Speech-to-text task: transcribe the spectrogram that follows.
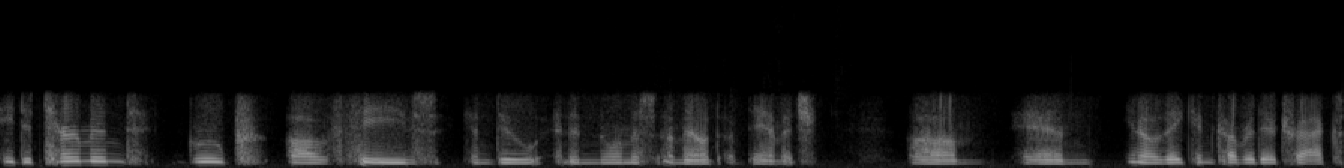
a determined group of thieves can do an enormous amount of damage. Um, and, you know, they can cover their tracks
